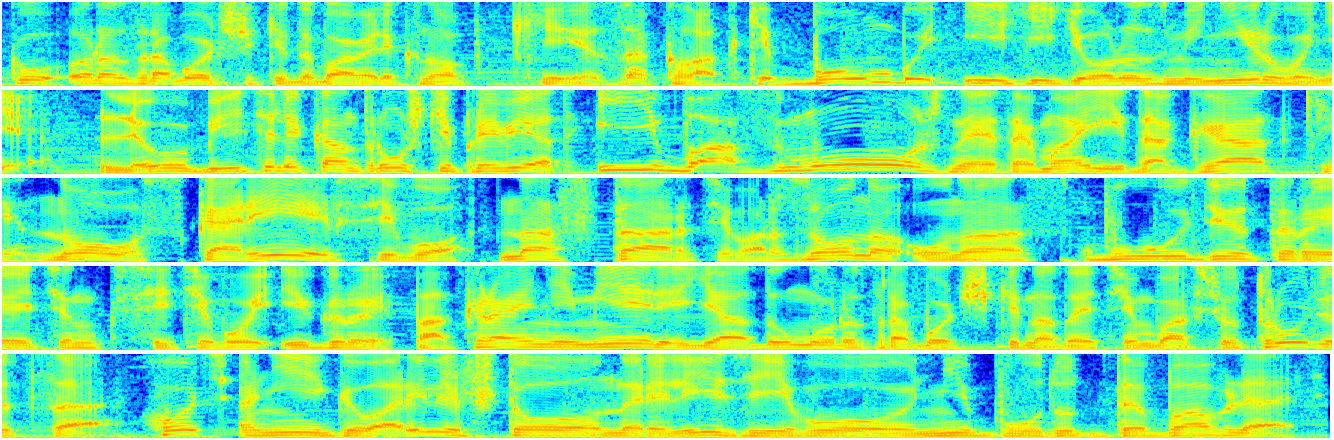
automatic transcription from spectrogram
раскладку разработчики добавили кнопки закладки бомбы и ее разминирование. Любители контрушки привет! И возможно, это мои догадки, но скорее всего на старте Warzone у нас будет рейтинг сетевой игры. По крайней мере, я думаю, разработчики над этим вовсю трудятся, хоть они и говорили, что на релизе его не будут добавлять.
